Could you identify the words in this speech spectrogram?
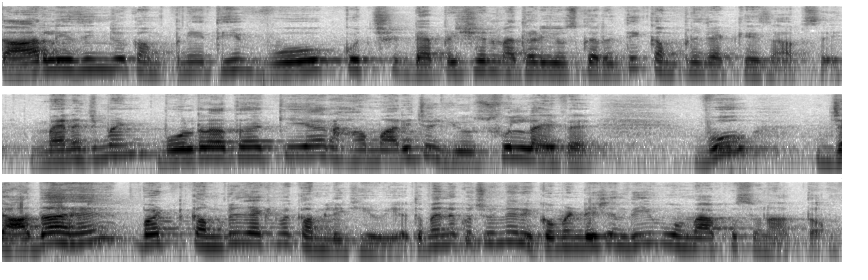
कार लीजिंग जो कंपनी थी वो कुछ डेप्रिशिएशन मेथड यूज़ कर रही थी कंपनी एक्ट के हिसाब से। मैनेजमेंट बोल रहा था कि यार हमारी जो यूजफुल लाइफ है वो ज़्यादा है बट कंपनी एक्ट में कम लिखी हुई है। तो मैंने कुछ उन्हें रिकमेंडेशन दी वो मैं आपको सुनाता हूँ।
